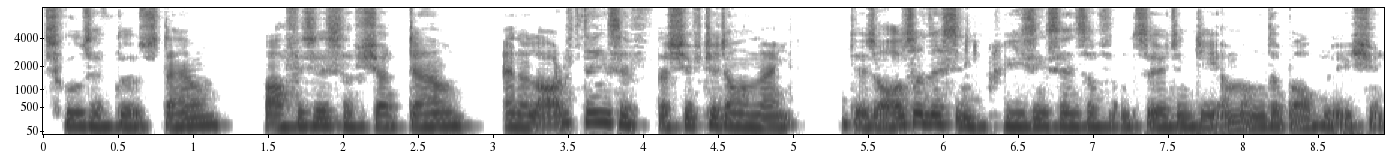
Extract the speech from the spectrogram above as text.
Schools have closed down, offices have shut down, and a lot of things have shifted online. There's also this increasing sense of uncertainty among the population.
